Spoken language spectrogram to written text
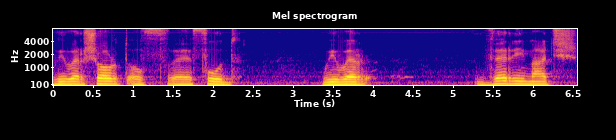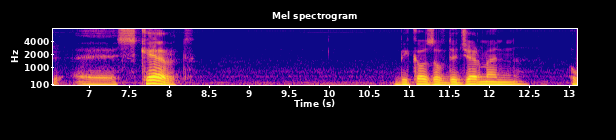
we were short of uh, food. We were very much uh, scared because of the German uh,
